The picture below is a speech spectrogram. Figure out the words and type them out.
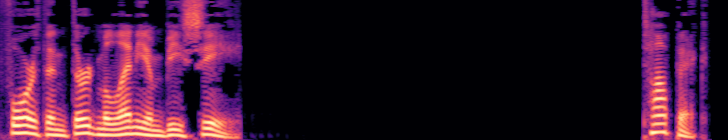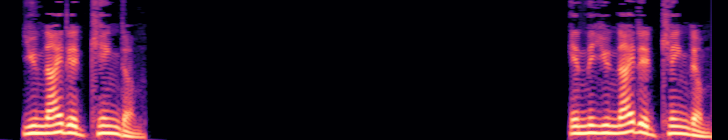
4th and 3rd millennium BC. United Kingdom. In the United Kingdom,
